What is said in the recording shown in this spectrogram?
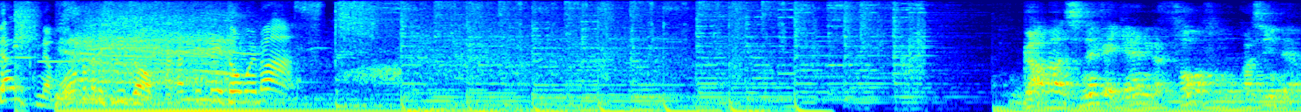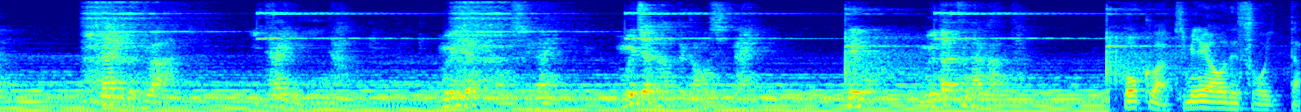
大好きな物語シリーズを語っていきたいと思います我慢しなきゃいけないのがそもそもおかしいんだよ。痛い時は痛いでいいんだ。無理だったかもしれない。無茶だったかもしれない。でも無駄じゃなかった。僕は君顔でそう言った。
